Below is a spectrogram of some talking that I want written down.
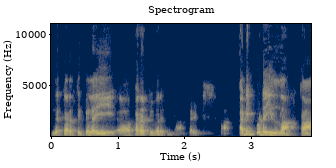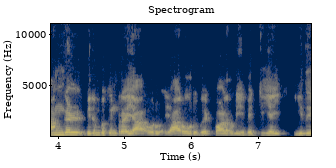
இந்த கருத்துக்களை பரப்பி வருகின்றார்கள். அடிப்படை இதுதான். தாங்கள் விரும்புகின்ற யா ஒரு யாரோ ஒரு வேட்பாளருடைய வெற்றியை இது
